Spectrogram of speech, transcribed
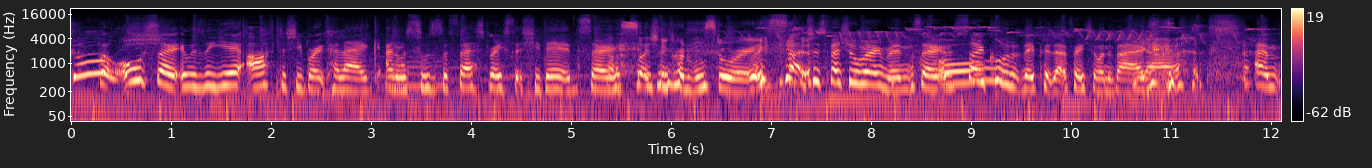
god. But also, it was the year after she broke her leg and was, was the first race that she did. So That's such an incredible story. It's such a special moment. So it was so Oh. cool that they put that photo on the bag. Yeah. um,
